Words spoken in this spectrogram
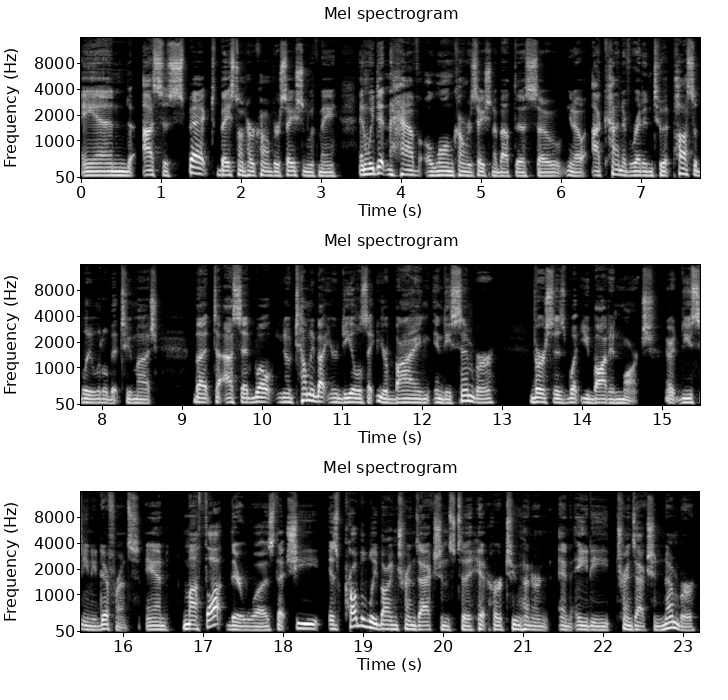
And I suspect, based on her conversation with me, and we didn't have a long conversation about this, so, you know, I kind of read into it possibly a little bit too much. But I said, well, you know, tell me about your deals that you're buying in December versus what you bought in March. do you see any difference? And my thought there was that she is probably buying transactions to hit her 280 transaction number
